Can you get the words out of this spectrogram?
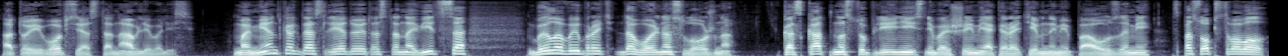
а то и вовсе останавливались. Момент, когда следует остановиться, было выбрать довольно сложно. Каскад наступлений с небольшими оперативными паузами способствовал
